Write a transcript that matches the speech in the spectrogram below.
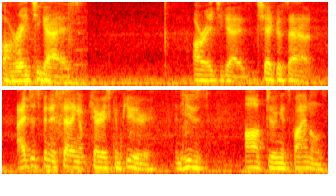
Alright, you guys. Alright, you guys, check this out. I just finished setting up Carrie's computer, and he's off doing his finals.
